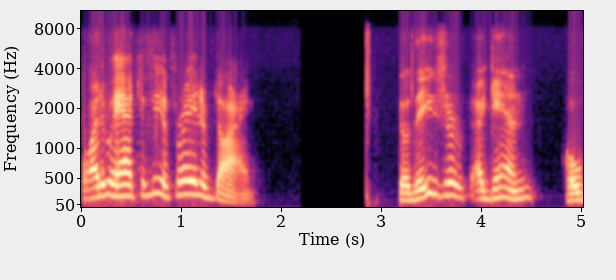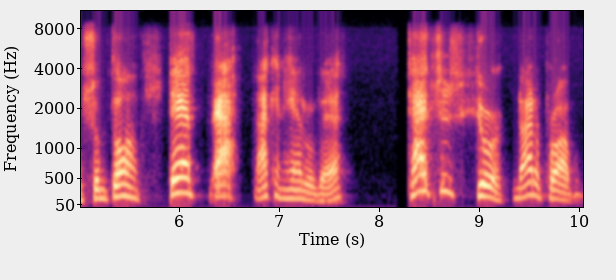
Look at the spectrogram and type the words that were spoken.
Why do we have to be afraid of dying? So these are again wholesome thoughts. Death, ah, I can handle death. Taxes, sure, not a problem.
